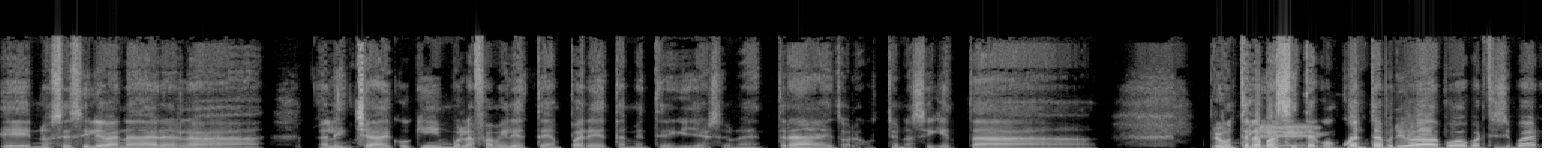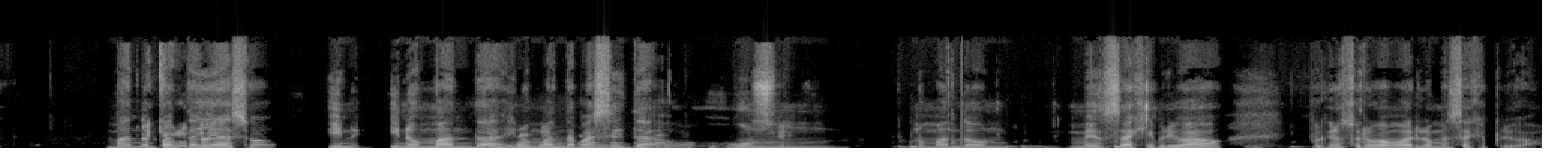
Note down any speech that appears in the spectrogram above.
eh, no sé si le van a dar a la, a la hinchada de Coquimbo, la familia está en pared también tiene que llevarse una entrada y toda la cuestión, así que está... Pregúntale a Pasita, Eh, ¿con cuenta privada puedo participar? Manda un pantallazo y, y nos manda, y nos manda Pasita un, nos manda un mensaje privado, porque nosotros vamos a ver los mensajes privados.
